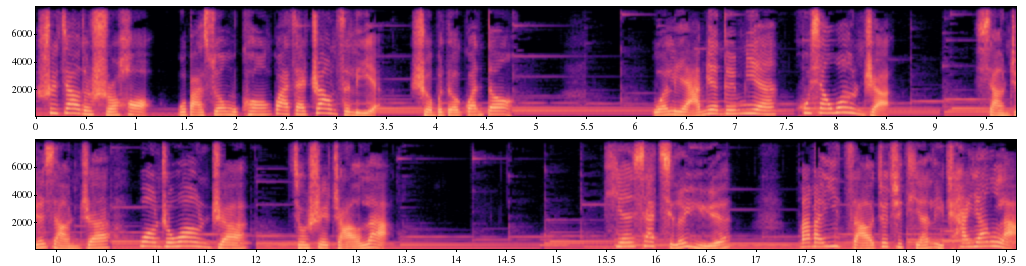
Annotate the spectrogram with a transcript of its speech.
睡觉的时候，我把孙悟空挂在帐子里。舍不得关灯，我俩面对面互相望着，想着想着，望着望着，就睡着了。天下起了雨，妈妈一早就去田里插秧啦。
